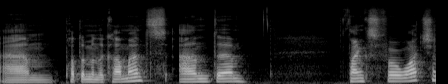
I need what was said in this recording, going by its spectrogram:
Um, put them in the comments and um, thanks for watching.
